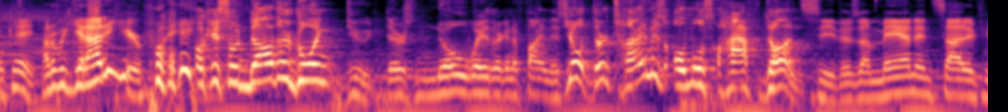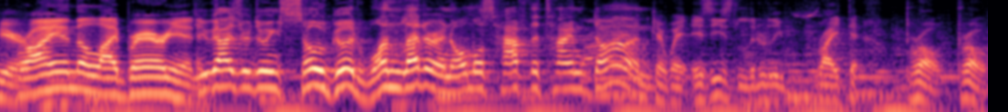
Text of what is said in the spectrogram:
Okay, how do we get out of here? Wait. Okay, so now they're going. Dude, there's no way they're gonna find this. Yo, their time is almost half done. Let's see, there's a man inside of here. Brian the librarian. You guys are doing so good. One letter and almost half the time done. Okay, wait. Izzy's literally right there. Bro, bro,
